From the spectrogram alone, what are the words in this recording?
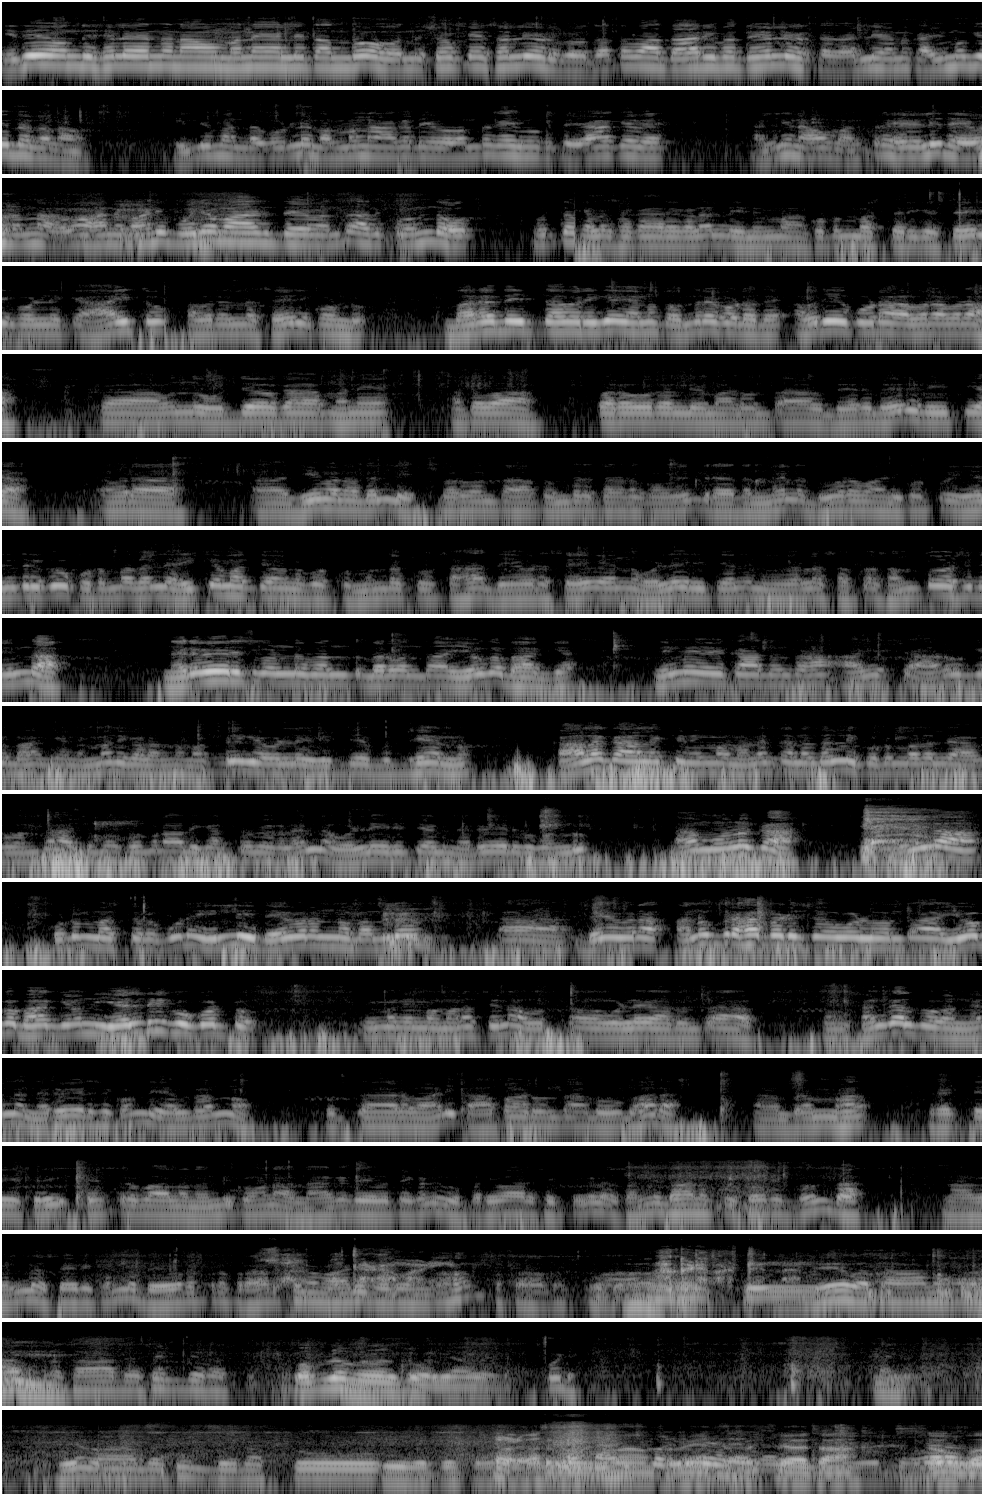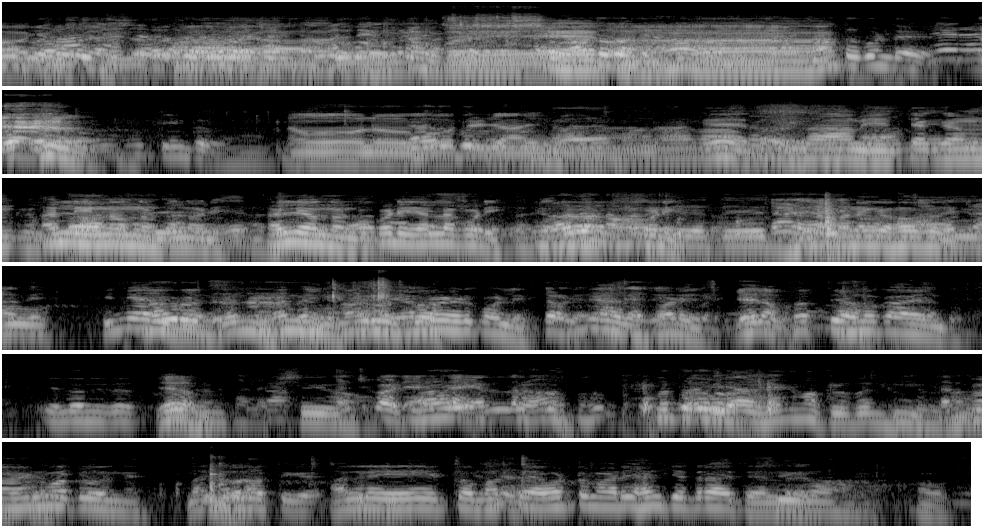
ಇದೇ ಒಂದು ಶಿಲೆಯನ್ನು ನಾವು ಮನೆಯಲ್ಲಿ ತಂದು ಒಂದು ಶೋಕೇಸಲ್ಲಿ ಇಡ್ಬೋದು ಅಥವಾ ದಾರಿ ಬದಿಯಲ್ಲಿ ಇರ್ತದೆ. ಅಲ್ಲಿ ಏನು ಕೈ ಮುಗಿಯೋದಿಲ್ಲ ನಾವು. ಇಲ್ಲಿ ಬಂದ ಕೂಡಲೇ ನಮ್ಮನ್ನು ಆಗದೇವರು ಅಂತ ಕೈ ಮುಗಿತೇವೆ ಯಾಕೆವೆ? ಅಲ್ಲಿ ನಾವು ಮಂತ್ರ ಹೇಳಿ ದೇವರನ್ನು ಆವಾಹನೆ ಮಾಡಿ ಪೂಜೆ ಮಾಡಿದ್ದೇವೆ ಅಂತ ಅದಕ್ಕೊಂದು ಉತ್ತಮ ಕೆಲಸ ಕಾರ್ಯಗಳಲ್ಲಿ ನಿಮ್ಮ ಕುಟುಂಬಸ್ಥರಿಗೆ ಸೇರಿಕೊಳ್ಳಲಿಕ್ಕೆ ಆಯಿತು. ಅವರೆಲ್ಲ ಸೇರಿಕೊಂಡು ಬರದಿದ್ದವರಿಗೆ ಏನು ತೊಂದರೆ ಕೊಡದೆ ಅವರಿಗೂ ಕೂಡ ಅವರವರ ಒಂದು ಉದ್ಯೋಗ, ಮನೆ ಅಥವಾ ಪರವರಲ್ಲಿ ಮಾಡುವಂತಹ ಬೇರೆ ಬೇರೆ ರೀತಿಯ ಅವರ ಜೀವನದಲ್ಲಿ ಬರುವಂತಹ ತೊಂದರೆ ತಡೆಕೊಂಡಿದ್ದರೆ ಅದನ್ನೆಲ್ಲ ದೂರ ಮಾಡಿಕೊಟ್ಟು ಎಲ್ರಿಗೂ ಕುಟುಂಬದಲ್ಲಿ ಐಕ್ಯಮತ್ಯವನ್ನು ಕೊಟ್ಟು ಮುಂದಕ್ಕೂ ಸಹ ದೇವರ ಸೇವೆಯನ್ನು ಒಳ್ಳೆ ರೀತಿಯಲ್ಲಿ ನೀವೆಲ್ಲ ಸಕ ಸಂತೋಷದಿಂದ ನೆರವೇರಿಸಿಕೊಂಡು ಬಂದು, ಬರುವಂತಹ ಯೋಗ ಭಾಗ್ಯ ನಿಮಗೆ ಬೇಕಾದಂತಹ ಆಯುಷ್ಯ, ಆರೋಗ್ಯ ಭಾಗ್ಯ, ನೆಮ್ಮದಿಗಳನ್ನು, ಮಕ್ಕಳಿಗೆ ಒಳ್ಳೆಯ ವಿದ್ಯೆ, ಬುದ್ಧಿಯನ್ನು ಕಾಲಕಾಲಕ್ಕೆ ನಿಮ್ಮ ಮನೆತನದಲ್ಲಿ, ಕುಟುಂಬದಲ್ಲಿ ಆಗುವಂತಹ ಶುಭ ಶುಭನಾದಿ ಕರ್ತವ್ಯಗಳೆಲ್ಲ ಒಳ್ಳೆಯ ರೀತಿಯಲ್ಲಿ ನೆರವೇರಿಸಿಕೊಂಡು ಆ ಮೂಲಕ ಎಲ್ಲ ಕುಟುಂಬಸ್ಥರು ಕೂಡ ಇಲ್ಲಿ ದೇವರನ್ನು ಬಂದು ದೇವರ ಅನುಗ್ರಹ ಪಡಿಸಿಕೊಳ್ಳುವಂತಹ ಯೋಗ ಭಾಗ್ಯವನ್ನು ಎಲ್ರಿಗೂ ಕೊಟ್ಟು, ನಿಮ್ಮ ನಿಮ್ಮ ಮನಸ್ಸಿನ ಉತ್ತಮ ಒಳ್ಳೆಯದಾದಂತಹ ಒಂದು ಸಂಕಲ್ಪವನ್ನೆಲ್ಲ ನೆರವೇರಿಸಿಕೊಂಡು ಎಲ್ಲರನ್ನು ಉತ್ತಾರ ಮಾಡಿ ಕಾಪಾಡುವಂತಹ ಬಹುಭಾರ ಬ್ರಹ್ಮ ರೆಟ್ಟೆ ಶ್ರೀ ಕ್ಷೇತ್ರಪಾಲ ನಂದಿಕೋಣ ನಾಗದೇವತೆಗಳಿಗೂ ಪರಿವಾರ ಶಕ್ತಿಗಳ ಸನ್ನಿಧಾನಕ್ಕೂ ಸೇರಿದ್ದು ಅಂತ ನಾವೆಲ್ಲ ಸೇರಿಕೊಂಡು ದೇವರತ್ರ ಪ್ರಾರ್ಥನೆ ಮಾಡಿ ಬರುವಂತಹ ಪ್ರಸಾದ. ದೇವತಾನುಗ್ರಹ ಪ್ರಸಾದ ಸಿದ್ಧಿರಸ್ತು. ಕೊಡಿ. ಬನ್ನಿ. ದೇವಾದ ಅಲ್ಲಿ ಇನ್ನೊಂದುಂಟು ನೋಡಿ. ಅಲ್ಲಿ ಒಂದುಂಟು. ಕೊಡಿ ಎಲ್ಲ ಕೊಡಿ. ಕೊಡಿ. ಮನೆಗೆ ಹೋಗುದು. ಎಲ್ಲರೂ ಹಿಡ್ಕೊಳ್ಳಿ. ಕೊಡಿ. ಕಾಯಿ ಉಂಟು. ಅಲ್ಲಿ ಇಟ್ಟು ಮತ್ತೆ ಒಟ್ಟು ಮಾಡಿ ಹಂಚಿದ್ರೆ ಆಯ್ತು ಎಲ್ಲರೂ ಹೌದು.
